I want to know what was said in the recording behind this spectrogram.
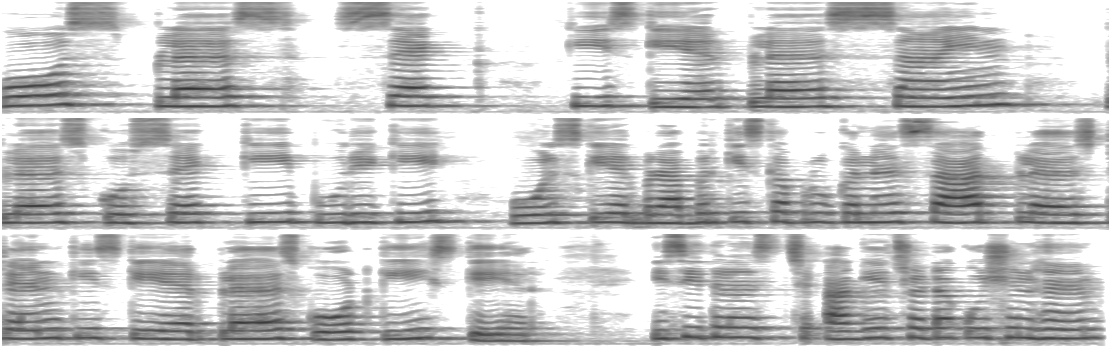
कोस प्लस सेक की square plus sine plus cosec की, पूरे की होल स्केयर बराबर किसका प्रूव करना है? सात प्लस टेन की स्केयर प्लस कोट की स्केयर। इसी तरह आगे छठा क्वेश्चन है।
